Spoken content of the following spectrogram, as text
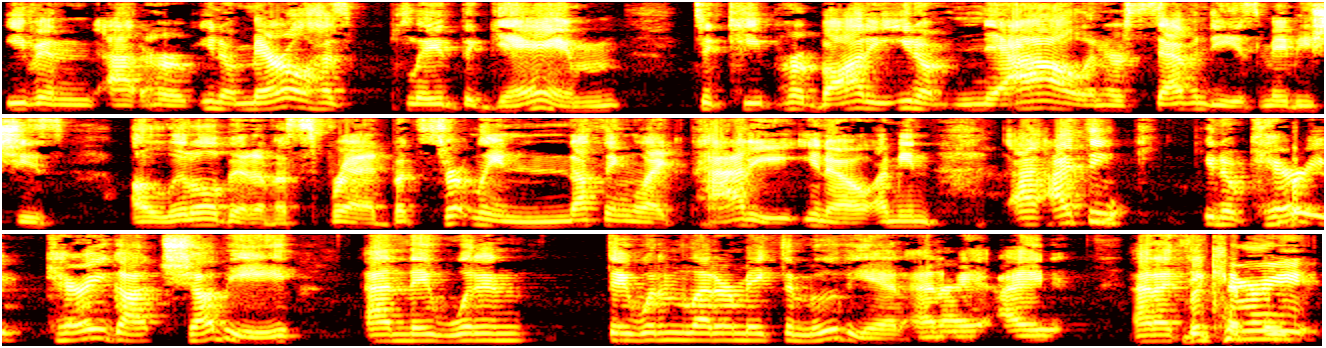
even at her, you know, Meryl has played the game to keep her body. You know, now in her seventies, maybe she's a little bit of a spread, but certainly nothing like Patti. You know, I mean, I, I think you know Carrie. Carrie got chubby, and they wouldn't they wouldn't let her make the movie, and, and I, I and I think that they- Carrie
